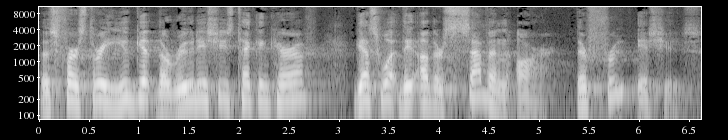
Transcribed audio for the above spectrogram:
those first three, you get the root issues taken care of. Guess what the other seven are? They're fruit issues.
